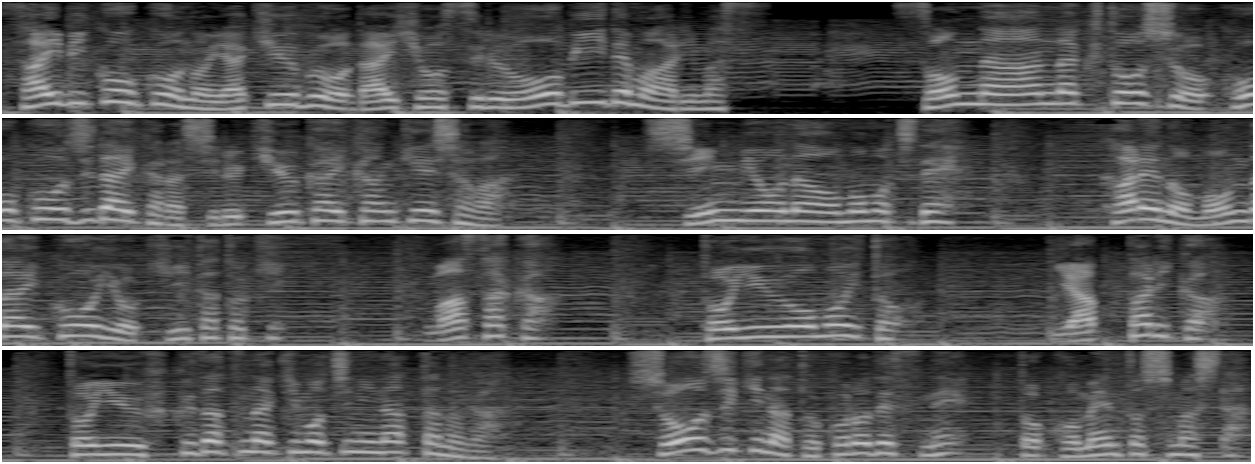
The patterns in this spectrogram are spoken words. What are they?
済美高校の野球部を代表する OB でもあります。そんな安楽投手を高校時代から知る球界関係者は神妙な面持ちで彼の問題行為を聞いた時まさかという思いとやっぱりかという複雑な気持ちになったのが正直なところですねとコメントしました。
